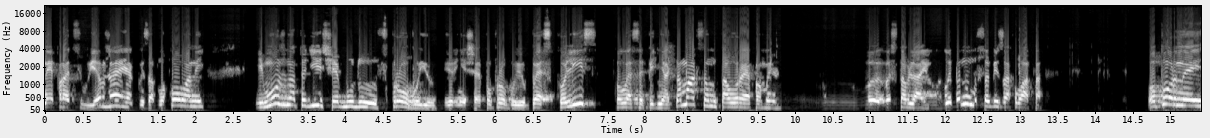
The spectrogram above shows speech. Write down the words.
не працює вже, якби заблокований. І можна тоді ще буду спробую, вірніше, попробую без коліс, колеса підняти на максимум та урепами виставляю глибину собі захвата. Опорний,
